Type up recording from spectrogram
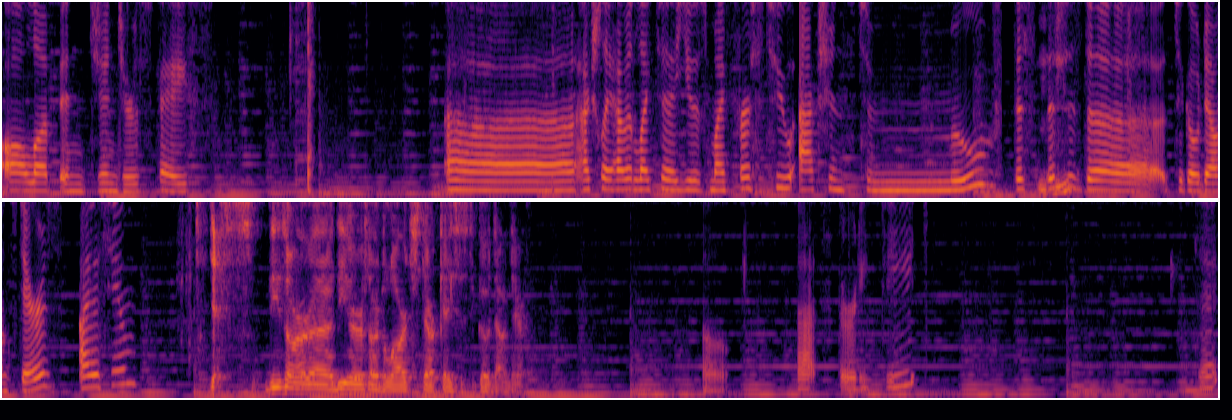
all up in Ginger's face. Uh, actually, I would like to use my first two actions to move. This this Mhm. is the to go downstairs. I assume. Yes, these are uh, these are the large staircases to go down there. Oh, that's thirty feet. Di-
